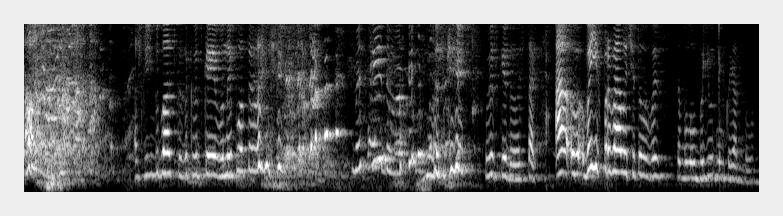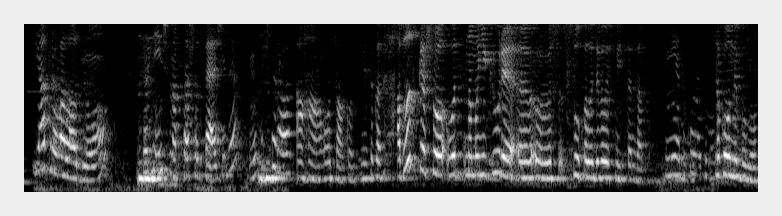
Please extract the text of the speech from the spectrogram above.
А, а скажіть, будь ласка, за квитки вони платили? Ми скидували. Ви, ски... ви скидались, так. А ви їх привели, чи то ви це було обоюдненько, як було? Я провела одну. Сьогодні інша написала, що теж іде. І ми прийшли раз. Ага, отак от. Не така. А було таке, що от на манікюрі е, е, с- слухали, дивились мій стендап? Ні, такого не було. Такого не було.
